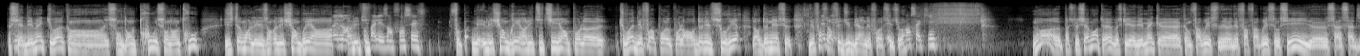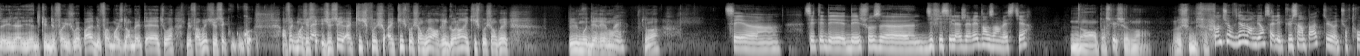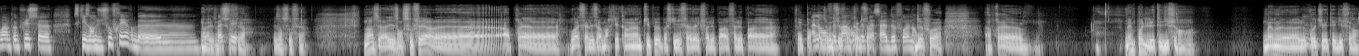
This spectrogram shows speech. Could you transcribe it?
Parce qu'il y a des mecs, tu vois, quand ils sont dans le trou, ils sont dans le trou. Justement, les, les chambrer en, Ouais, non, les il faut tit- pas les enfoncer. Faut pas, mais les chambrer en les titillant pour le, tu vois, des fois pour, pour leur donner le sourire, leur donner ce, des fois ça leur fait du bien, des fois aussi, Et tu tu vois. penses à qui? Non, euh, pas spécialement, tu vois, parce qu'il y a des mecs euh, comme Fabrice. euh, Des fois, Fabrice aussi, il, ça, ça, il a, il a- des fois il jouait pas, des fois moi je l'embêtais, tu vois. Mais Fabrice, je sais, en fait, moi je sais, je sais à qui je peux, à qui je peux chambrer en rigolant et qui je peux chambrer plus modérément, Ouais. tu vois. C'est, euh, C'était des, des choses difficiles à gérer dans un vestiaire? Non, pas spécialement. Quand tu reviens, l'ambiance, elle est plus sympa. Tu, tu retrouves un peu plus. euh, parce qu'ils ont dû souffrir de. de Ouais, ils ont passer- souffert. Ils ont souffert. Non, ça, ils ont souffert. euh, après, euh, ouais, ça les a marqués quand même un petit peu parce qu'ils savaient qu'il fallait pas, fallait pas, fallait pas Ah non, on une fait, pas, on fait ça. pas ça deux fois, non. Deux fois. Après, euh, même Paul, il était différent. Même le, Mhm. le coach, il était différent.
